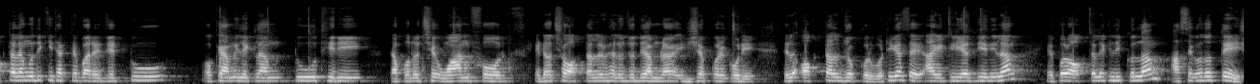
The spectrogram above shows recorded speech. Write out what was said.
অক্টালের মধ্যে কি থাকতে পারে? যে টু ওকে আমি লিখলাম টু থ্রি তারপর হচ্ছে ওয়ান ফোর এটা হচ্ছে অক্টালের ভ্যালু যদি আমরা হিসাব করে করি, তাহলে অক্টাল যোগ করব, ঠিক আছে? আগে ক্লিয়ার দিয়ে নিলাম, এরপর অক্টালে ক্লিক করলাম আছে কত তেইশ?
